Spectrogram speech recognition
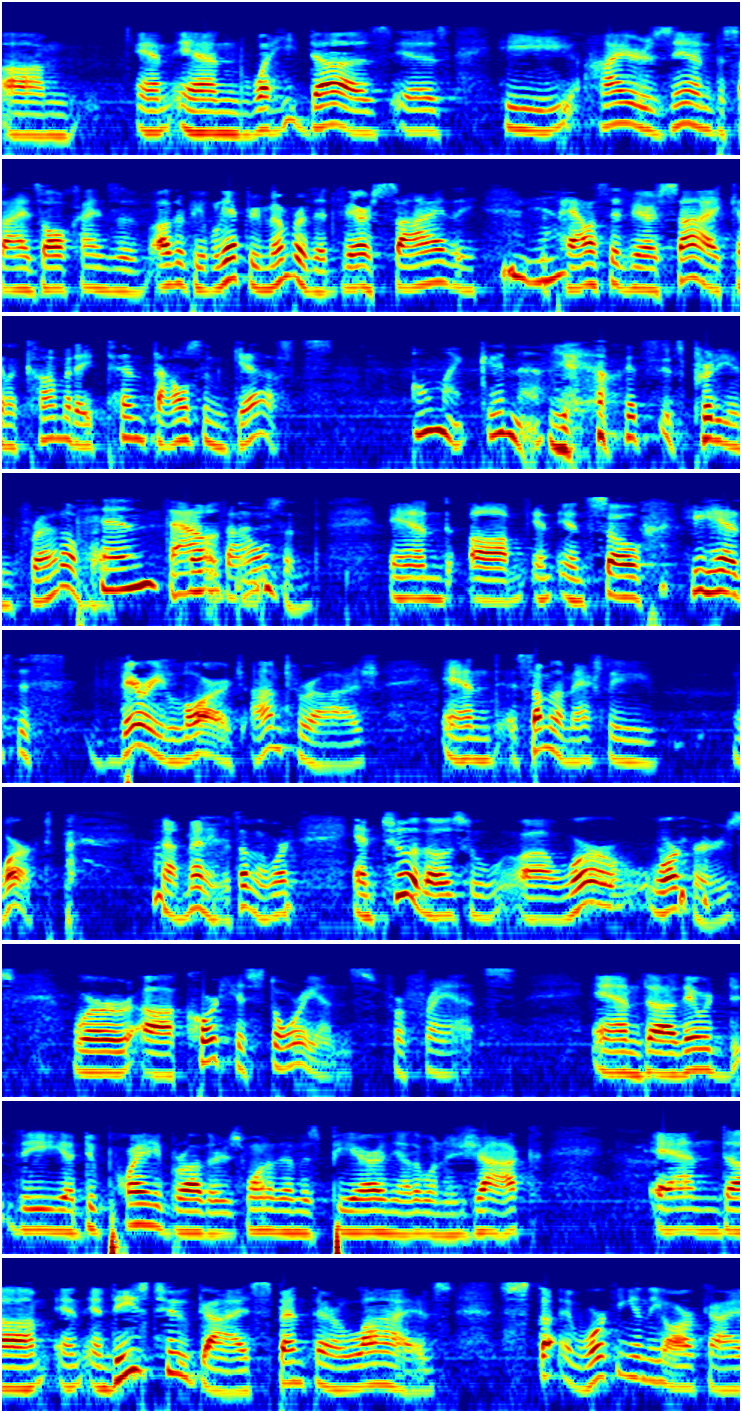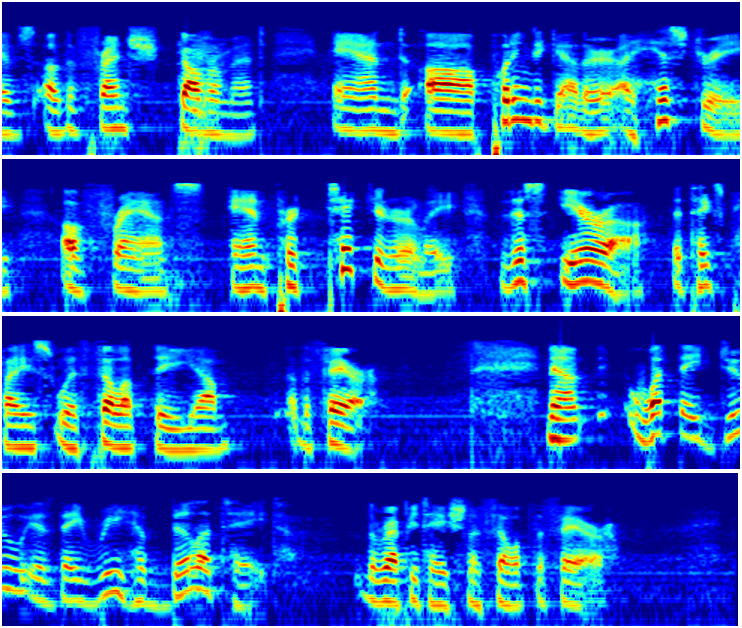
Um, and and what he does is he hires in, besides all kinds of other people. You have to remember that Versailles, the, Yeah. the palace at Versailles, can accommodate ten thousand guests. Oh my goodness. Yeah, it's it's pretty incredible. Ten thousand. 10,000. And um and and so he has this very large entourage and some of them actually worked. Not many, but some of them worked. And two of those who uh, were workers were uh, court historians for France. And uh, they were d- the uh, Dupuy brothers. One of them is Pierre and the other one is Jacques. And, um, and and these two guys spent their lives stu- working in the archives of the French government and uh, putting together a history of France, and particularly this era that takes place with Philip the um, the Fair. Now, what they do is they rehabilitate the reputation of Philip the Fair.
